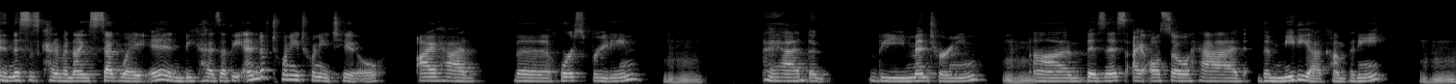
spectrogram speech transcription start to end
and this is kind of a nice segue in because at the end of 2022, I had the horse breeding, hmm I had the the mentoring hmm um, business. I also had the media company hmm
